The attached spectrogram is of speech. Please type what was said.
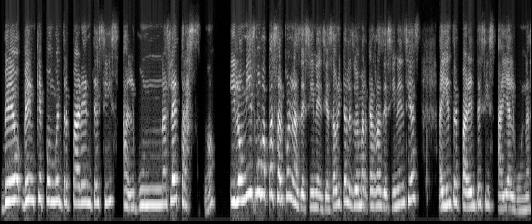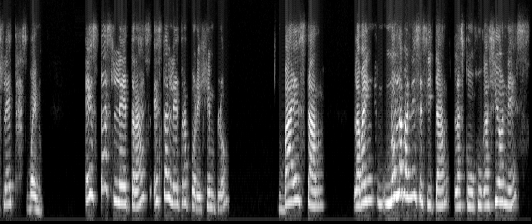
veo, ven que pongo entre paréntesis algunas letras, ¿no? Y lo mismo va a pasar con las desinencias. Ahorita les voy a marcar las desinencias. Ahí entre paréntesis hay algunas letras. Bueno, estas letras, esta letra, por ejemplo, va a estar, no la va a necesitar las conjugaciones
